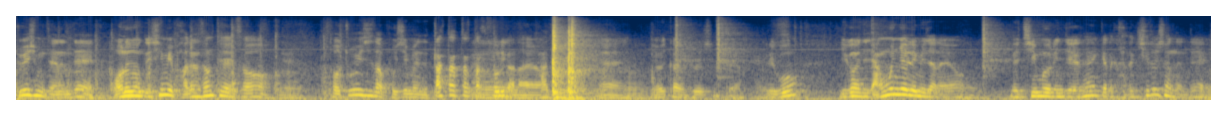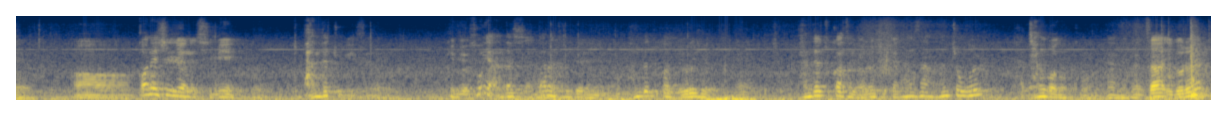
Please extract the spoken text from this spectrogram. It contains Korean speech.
조이시면 되는데 어느 정도 힘이 받은 상태에서 네. 더 조이시다 보시면 딱딱딱딱 음, 소리가 나요. 가지고. 네, 음. 여기까지 돌리시면 돼요. 그리고 이건 이제 양문 열림이잖아요. 근데 짐을 이제 사장님께서 가득 실으셨는데 네. 어, 꺼내시려는 짐이 반대쪽에 있어요. 그럼 이제 손이 안 닿으시잖아요. 다른 짐들은 반대쪽 가서 열으셔야 돼요. 네, 반대쪽 가서 열으실 때 항상 한쪽을 잠궈 놓고 그러니까 이거를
